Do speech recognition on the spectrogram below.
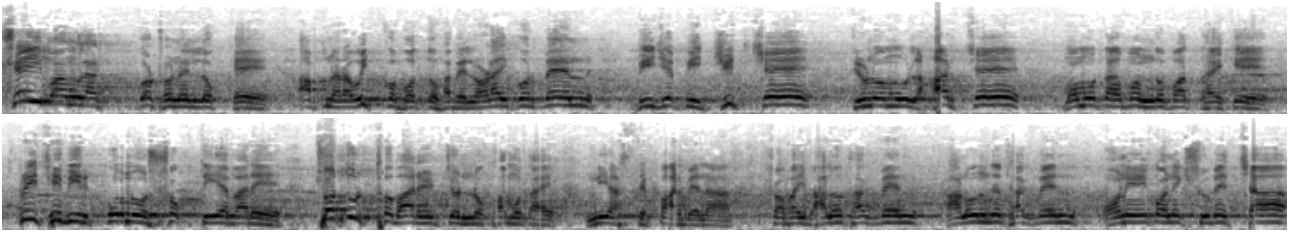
সেই বাংলার গঠনের লক্ষ্যে আপনারা ঐক্যবদ্ধভাবে লড়াই করবেন। বিজেপি জিতছে, তৃণমূল হারছে, মমতা বন্দ্যোপাধ্যায়কে পৃথিবীর কোনো শক্তি এবারে চতুর্থবারের জন্য ক্ষমতায় নিয়ে আসতে পারবে না। সবাই ভালো থাকবেন, আনন্দে থাকবেন, অনেক অনেক শুভেচ্ছা।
